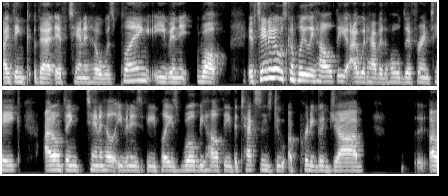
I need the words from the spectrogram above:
I think that if Tannehill was playing, even, well, if Tannehill was completely healthy, I would have a whole different take. I don't think Tannehill, even if he plays, will be healthy. The Texans do a pretty good job a,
